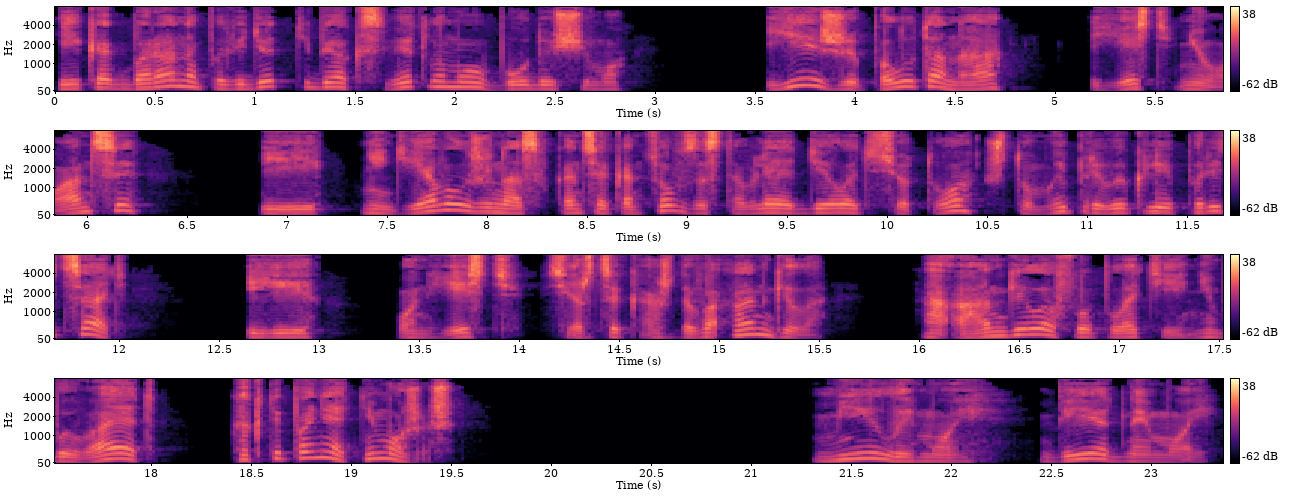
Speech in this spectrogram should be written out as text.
и как барана поведет тебя к светлому будущему. Есть же полутона, есть нюансы, и не дьявол же нас в конце концов заставляет делать все то, что мы привыкли порицать. И он есть в сердце каждого ангела, а ангелов во плоти не бывает, как ты понять не можешь. «Милый мой, бедный мой!»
